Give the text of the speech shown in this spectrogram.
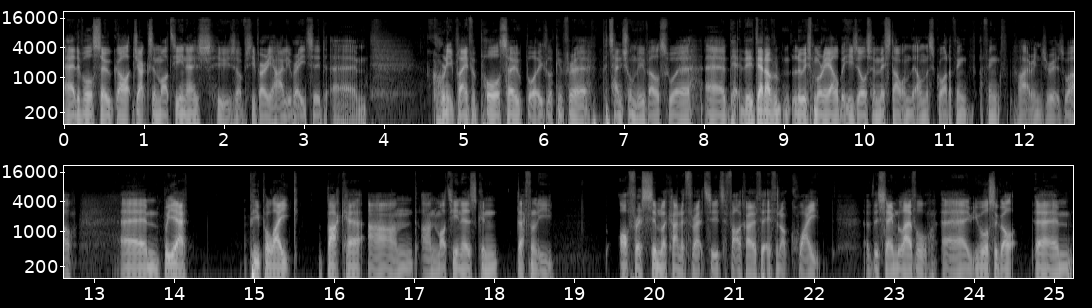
Uh, they've also got Jackson Martinez, who's obviously very highly rated. Um, currently playing for Porto, but he's looking for a potential move elsewhere. Uh, they, they, did have Luis Muriel, but he's also missed out on the on the squad. I think I think via injury as well. Um, but yeah, people like Bacca and and Martinez can definitely offer a similar kind of threat to, to Falcao if, if they're not quite of the same level. Uh, you've also got um,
